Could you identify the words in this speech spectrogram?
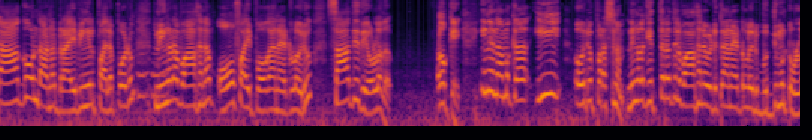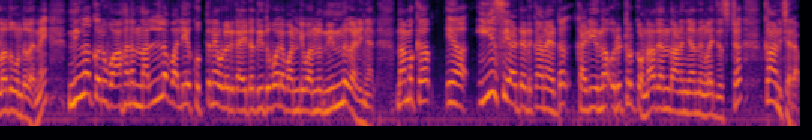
ലാഗ് കൊണ്ടാണ് ഡ്രൈവിങ്ങിൽ പലപ്പോഴും നിങ്ങളുടെ വാഹനം ഓഫായി പോകാനായിട്ടുള്ള ഒരു സാധ്യതയുള്ളത്. ഓക്കെ ഇനി നമുക്ക് ഈ ഒരു പ്രശ്നം നിങ്ങൾക്ക് ഇത്തരത്തിൽ വാഹനം എടുക്കാനായിട്ടുള്ള ഒരു ബുദ്ധിമുട്ടുള്ളത് കൊണ്ട് തന്നെ നിങ്ങൾക്കൊരു വാഹനം നല്ല വലിയ കുത്തനെയുള്ളൊരു കയറ്റത്ത് ഇതുപോലെ വണ്ടി വന്ന് നിന്ന് കഴിഞ്ഞാൽ നമുക്ക് ഈസി ആയിട്ട് എടുക്കാനായിട്ട് കഴിയുന്ന ഒരു ട്രിക്ക് ഉണ്ട്. അതെന്താണ്? ഞാൻ നിങ്ങളെ ജസ്റ്റ് കാണിച്ചു തരാം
